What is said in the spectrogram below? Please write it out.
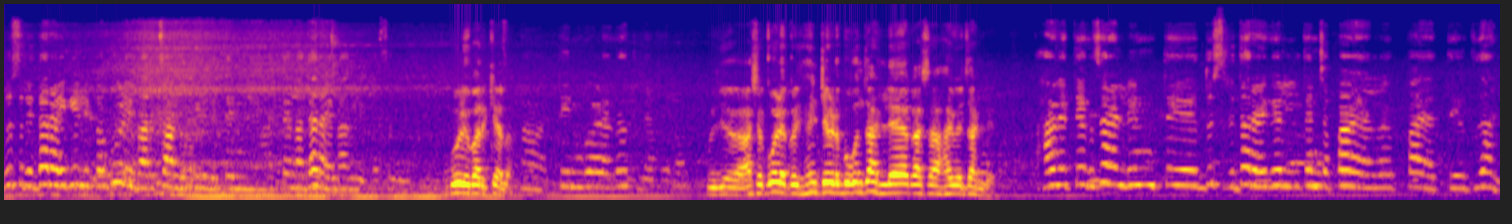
दुसरी धराय गेली का गोळीबार चालू केली त्यांनी. त्याला धरायला लागली का सगळी. गोळीबार केला? हा. तीन गोळ्या घातल्या त्याला. म्हणजे अशा गोळ्या कधी ह्यांच्याकडे बघून झाडल्या का असं हवेत झाडल्या हवेत एक झाडली आणि ते दुसरी धराय गेली त्यांच्या पायाला पायात ते एक झाडली.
